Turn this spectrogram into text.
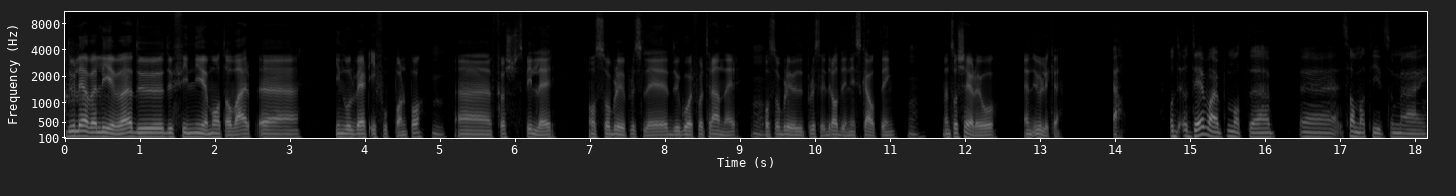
Du lever livet, du, du finner nye måter å være eh, involvert i fotballen på. Mm. Eh, først spiller, og så blir du plutselig Du går for trener, Mm. og så blir du plutselig dratt inn i scouting. Mm. Men så skjer det jo en ulykke. Og, det, og det var jo på en måte eh, samme tid som jeg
